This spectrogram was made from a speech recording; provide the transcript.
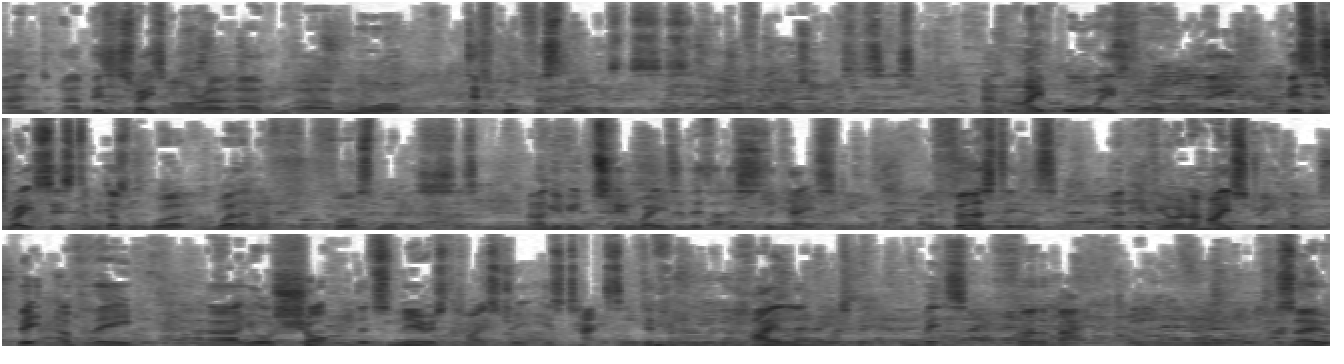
And uh, business rates are uh, uh, uh, more difficult for small businesses than they are for larger businesses. And I've always felt that the business rate system doesn't work well enough for, for small businesses. And I'll give you two ways that this, this is the case. The first is that if you're in a high street, the bit of the uh, your shop that's nearest the high street is taxed at a different higher rate than bits further back. So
